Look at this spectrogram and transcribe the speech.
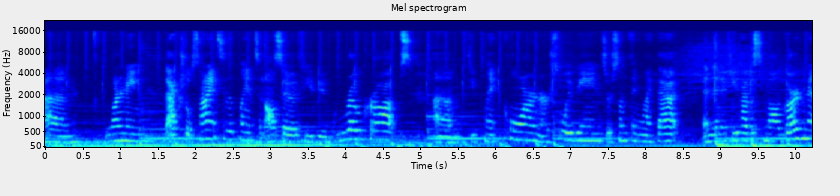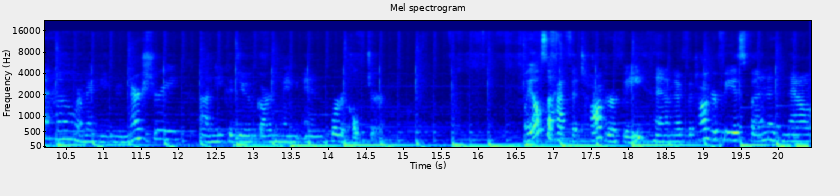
um, learning the actual science of the plants and also if you do grow crops, um, if you plant corn or soybeans or something like that. And then if you have a small garden at home or maybe you do nursery, um, you could do gardening and horticulture. We also have photography, and I know photography is fun. Now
